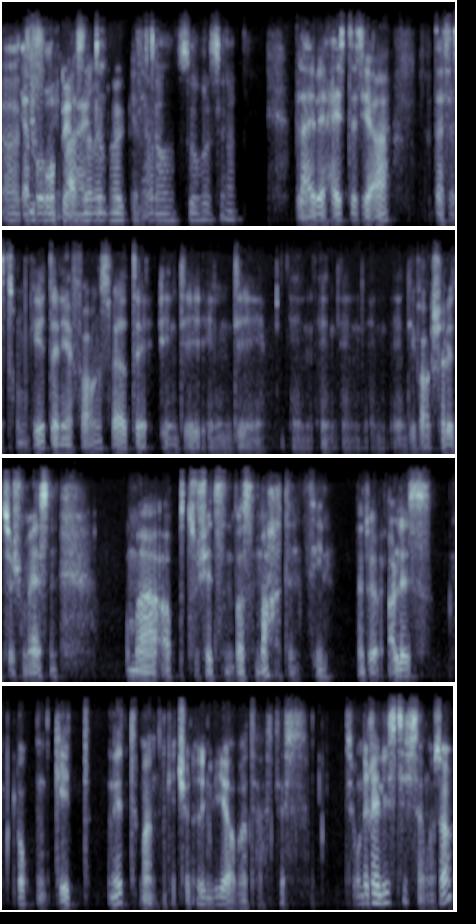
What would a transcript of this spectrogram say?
äh, die Vorbereitung halt, genau. sowas, ja. Bleibe heißt es ja auch, dass es darum geht, deine Erfahrungswerte in die, in die, in, in, in, in die Waagschale zu schmeißen, um abzuschätzen, was macht denn Sinn. Also alles locken geht nicht, man geht schon irgendwie, aber das, das ist unrealistisch, sagen wir so.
